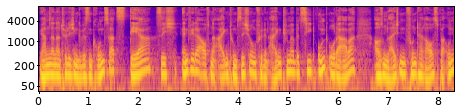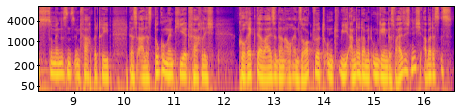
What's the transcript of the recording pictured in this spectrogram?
wir haben da natürlich einen gewissen Grundsatz, der sich entweder auf eine Eigentumssicherung für den Eigentümer bezieht und oder aber aus dem Leichenfund heraus, bei uns zumindest im Fachbetrieb, dass alles dokumentiert, fachlich korrekterweise dann auch entsorgt wird und wie andere damit umgehen, das weiß ich nicht, aber das ist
